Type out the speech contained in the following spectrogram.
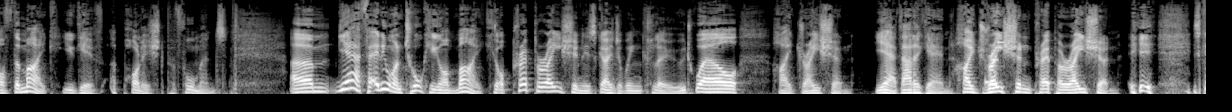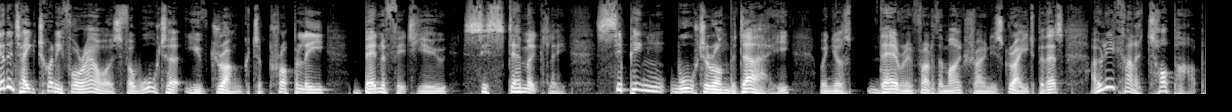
of the mic. You give a polished performance. Um, yeah, for anyone talking on mic, your preparation is going to include, well, hydration. Yeah, that again. Hydration preparation. it's going to take 24 hours for water you've drunk to properly benefit you systemically. Sipping water on the day when you're there in front of the microphone is great, but that's only a kind of top up.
